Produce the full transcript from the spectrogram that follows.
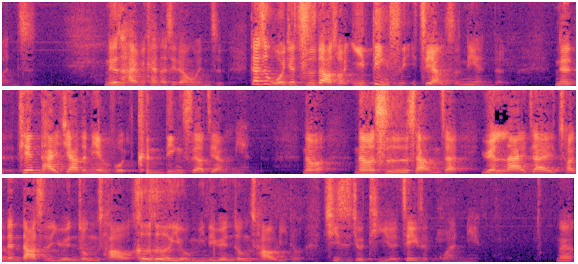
文字，那时候还没看到这段文字，但是我就知道说一定是这样子念的，那天台家的念佛肯定是要这样念的。那么，那么事实上，在原来在传灯大师圆中抄赫赫有名的圆中抄里头，其实就提了这种观念，那。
